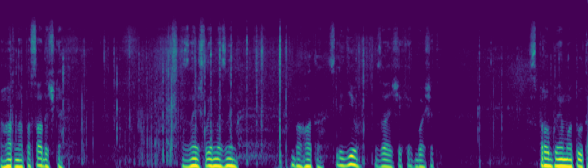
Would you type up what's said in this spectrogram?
Гарна посадочка. Знайшли ми з ним багато слідів зайчих, як бачите. Спробуємо тут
